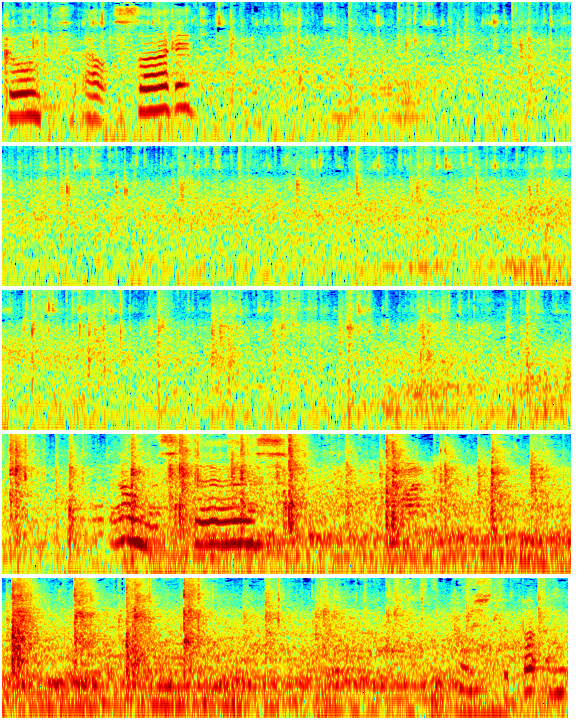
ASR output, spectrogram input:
Go outside. Down the stairs. Push the button,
